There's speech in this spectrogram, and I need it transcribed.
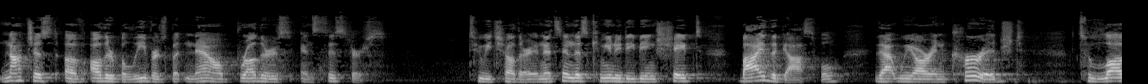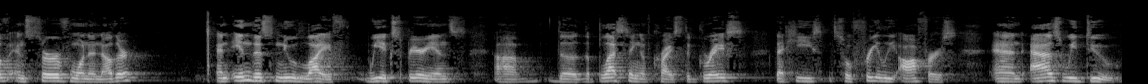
not just of other believers, but now brothers and sisters to each other. And it's in this community being shaped by the gospel that we are encouraged to love and serve one another. And in this new life, we experience uh, the, the blessing of Christ, the grace that He so freely offers. And as we do,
